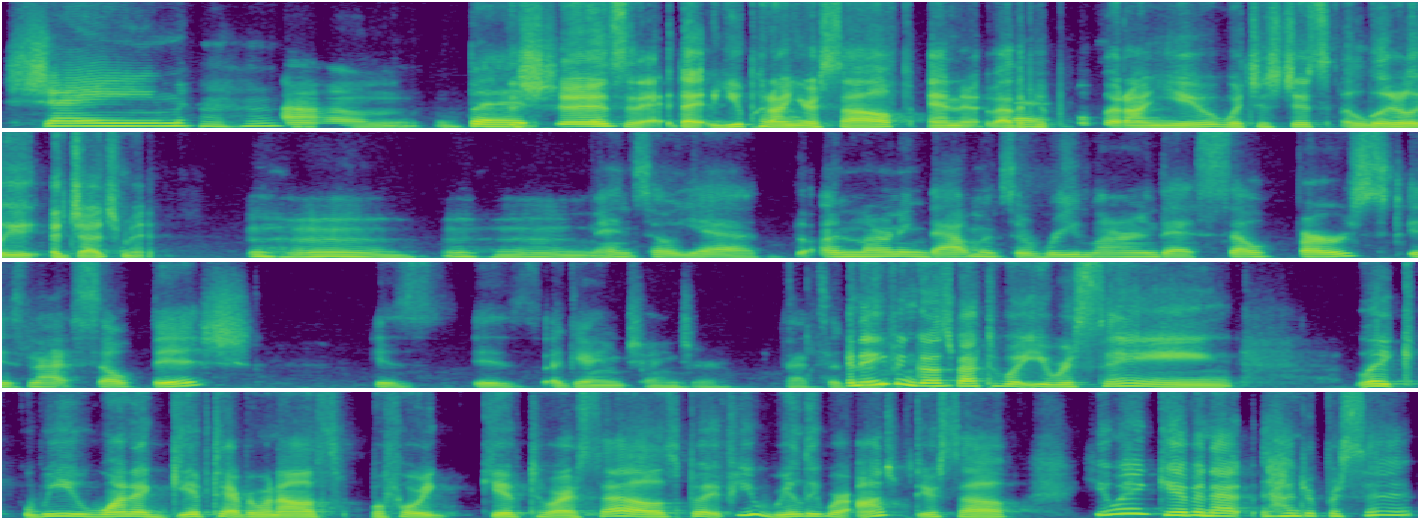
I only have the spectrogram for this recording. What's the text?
shame. Mm-hmm. Um, but the shoulds that you put on yourself and other people put on you, which is just literally a judgment. Mm-hmm, mm-hmm. And so, yeah, unlearning that one to relearn that self first is not selfish is is a game changer. That's a and it even goes back to what you were saying. Like we want to give to everyone else before we give to ourselves, but if you really were honest with yourself, you ain't giving at hundred percent.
